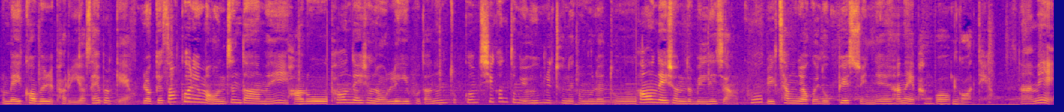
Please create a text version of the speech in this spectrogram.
그럼 메이크업을 바로 이어서 해볼게요. 이렇게 선크림을 얹은 다음에 바로 파운데이션을 올리기보다는 조금 시간적 여유를 두는 아무래도 파운데이션도 밀리지 않고 밀착력을 높일 수 있는 하나의 방법인 것 같아요. 그다음에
